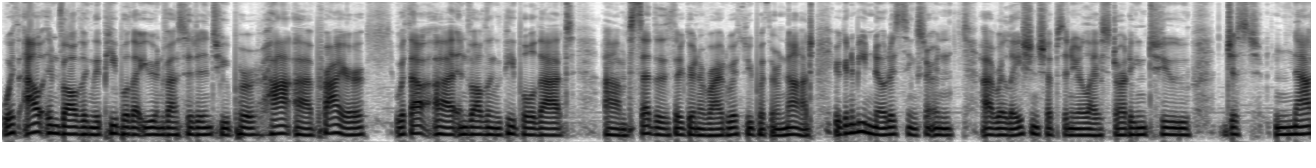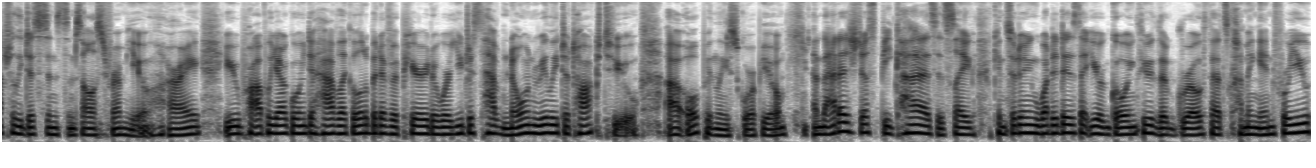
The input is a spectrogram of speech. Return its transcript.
without involving the people that you invested into per, uh, prior, without uh, involving the people that um, said that they're going to ride with you, but they're not. You're going to be noticing certain uh, relationships in your life starting to just naturally distance themselves from you. All right. You probably are going to have like a little bit of a period where you just have no one really to talk to uh, openly, Scorpio. And that is just because it's like considering what it is that you're going through, the growth that's coming in for you.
